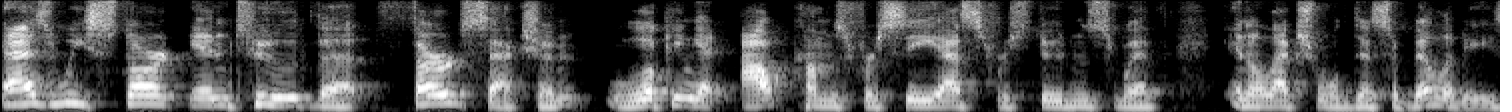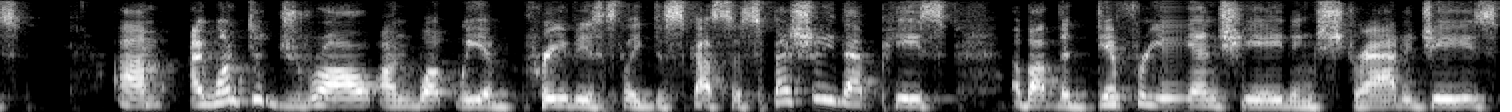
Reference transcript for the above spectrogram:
as we start into the third section, looking at outcomes for CS for students with intellectual disabilities, um, I want to draw on what we have previously discussed, especially that piece about the differentiating strategies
